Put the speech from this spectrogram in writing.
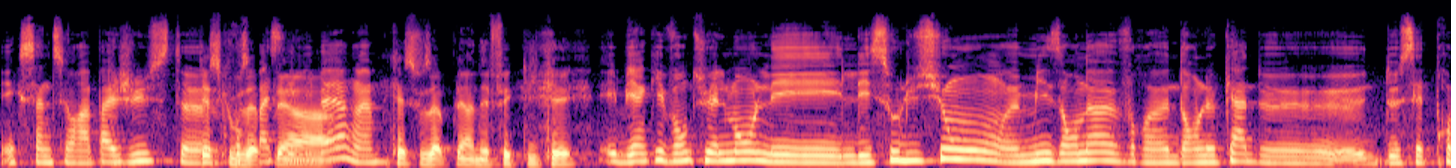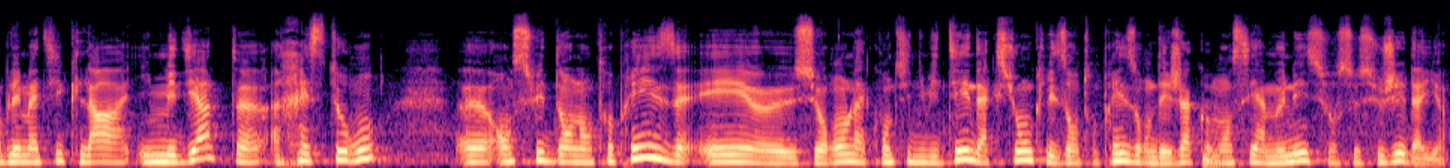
et que ça ne sera pas juste euh, Qu'est-ce que vous appelez un, Qu'est-ce que vous appelez un effet cliqué? Eh bien qu'éventuellement les, les, solutions euh, mises en œuvre dans le cas de, de cette problématique-là immédiate resteront euh, ensuite dans l'entreprise et euh, seront la continuité d'actions que les entreprises ont déjà commencé à mener sur ce sujet d'ailleurs.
